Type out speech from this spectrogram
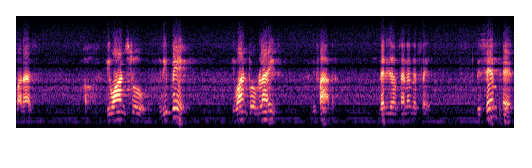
for us. Oh, he wants to repay. He wants to oblige the father. That is also another faith. The same faith.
